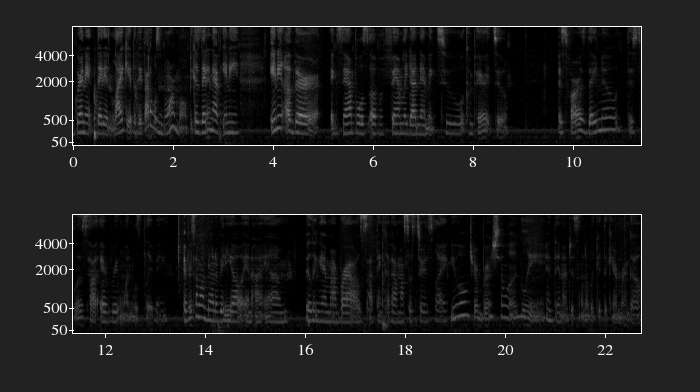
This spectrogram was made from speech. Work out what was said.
granted, they didn't like it, but they thought it was normal because they didn't have any any other examples of a family dynamic to compare it to. As far as they knew, this was how everyone was living. Every time I'm doing a video and I am filling in my brows, I think of how my sister is like, You hold your brush so ugly. And then I just want to look at the camera and go,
